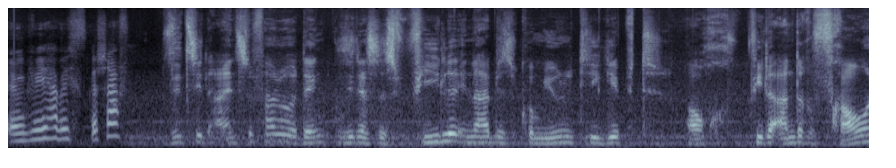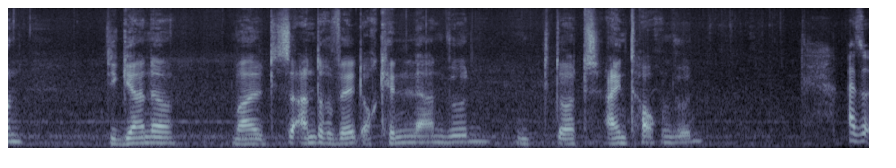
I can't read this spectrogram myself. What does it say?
irgendwie habe ich es geschafft. Sind Sie ein Einzelfall oder denken Sie, dass es viele innerhalb dieser Community gibt, auch viele andere Frauen, die gerne mal diese andere Welt auch kennenlernen würden und dort eintauchen würden? Also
